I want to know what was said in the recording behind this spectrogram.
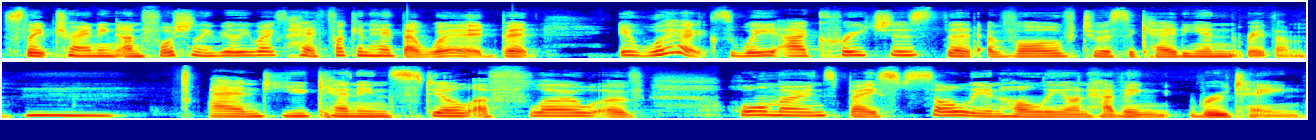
sleep training unfortunately really works. Hey, I fucking hate that word, but it works. We are creatures that evolve to a circadian rhythm. Hmm. And you can instill a flow of hormones based solely and wholly on having routine.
